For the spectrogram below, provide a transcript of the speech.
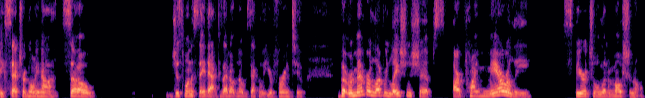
etc. going on. So just want to say that because I don't know exactly what you're referring to. But remember, love relationships are primarily spiritual and emotional.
